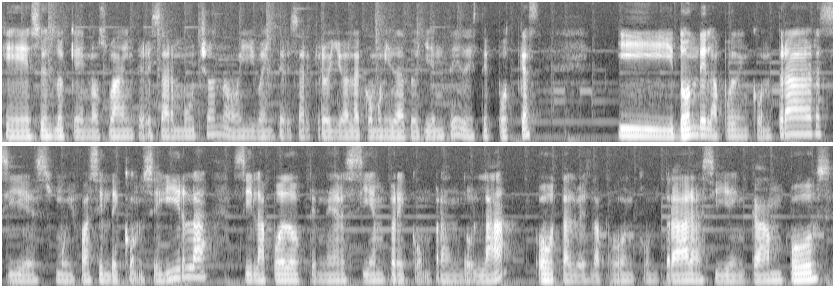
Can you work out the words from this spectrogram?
Que eso es lo que nos va a interesar mucho, ¿no? Y va a interesar creo yo a la comunidad oyente de este podcast y dónde la puedo encontrar, si es muy fácil de conseguirla, si la puedo obtener siempre comprándola o tal vez la puedo encontrar así en campos,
